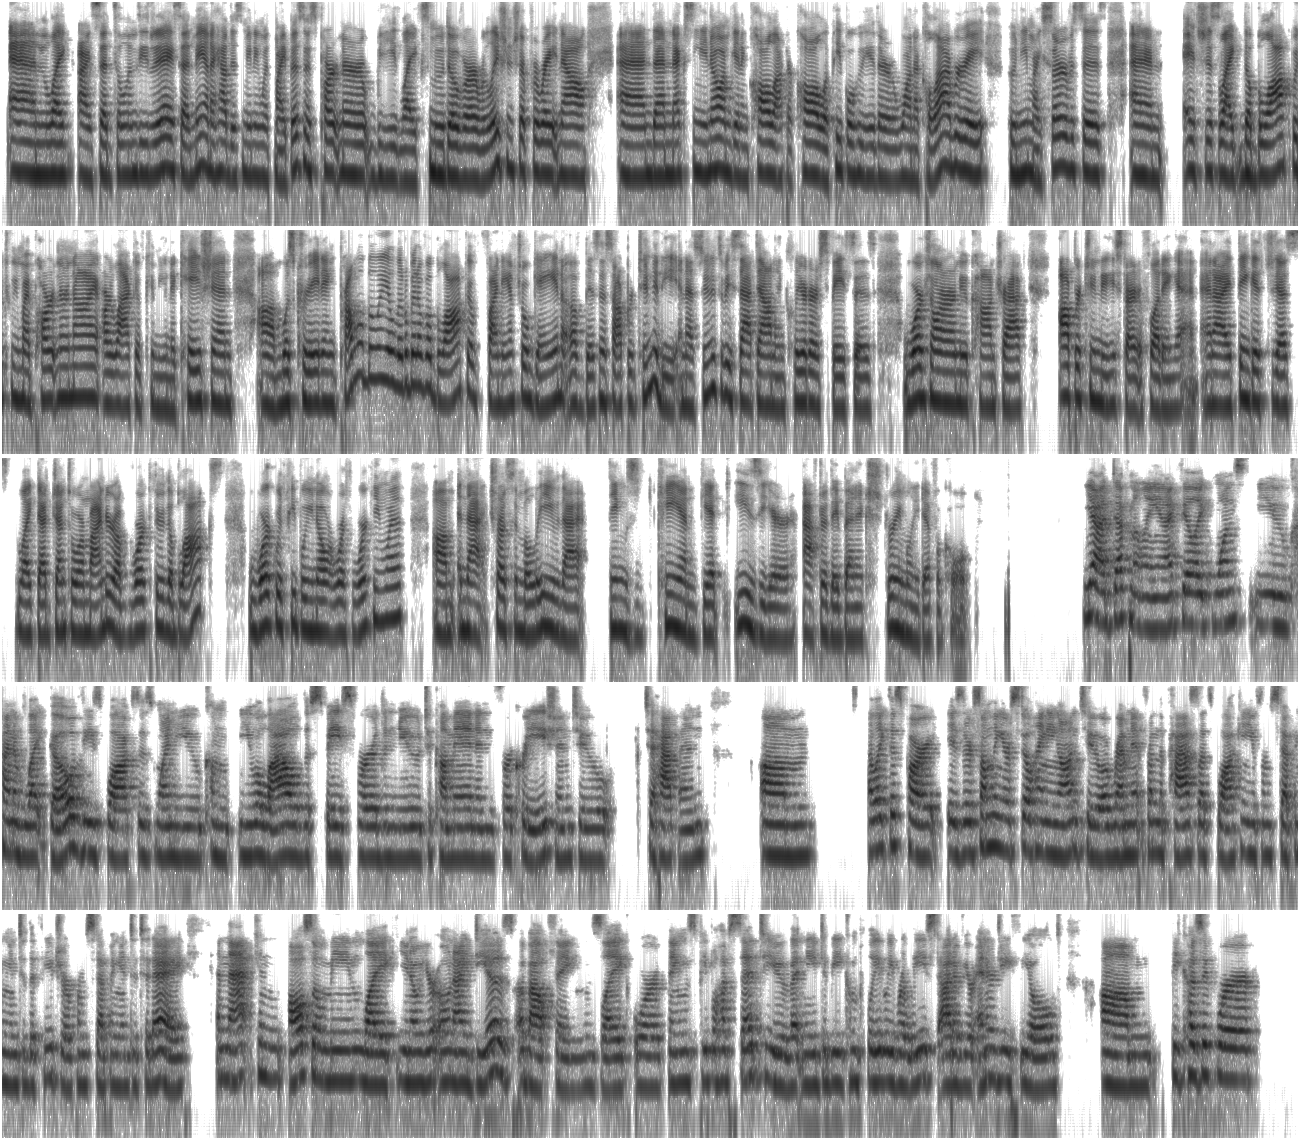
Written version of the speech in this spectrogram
and like I said to Lindsay today, I said, man, I had this meeting with my business partner. We like smoothed over our relationship for right now. And then next thing you know, I'm getting call after call of people who either want to collaborate, who need my services. And it's just like the block between my partner and I, our lack of communication um, was creating probably a little bit of a block of financial gain of business opportunity. And as soon as we sat down and cleared our spaces, worked on our new contract, opportunities started flooding in. And I think it's just like that gentle reminder of work through the blocks, work with people you know are worth working with, um, and that trust and believe that things can get easier after they've been extremely difficult. Yeah, definitely. And I feel like once you kind of let go of these blocks is when you come you allow the space for the new to come in and for creation to to happen. Um I like this part. Is there something you're still hanging on to, a remnant from the past that's blocking you from stepping into the future, from stepping into today? And that can also mean like you know your own ideas about things like or things people have said to you that need to be completely released out of your energy field. Um because if we're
